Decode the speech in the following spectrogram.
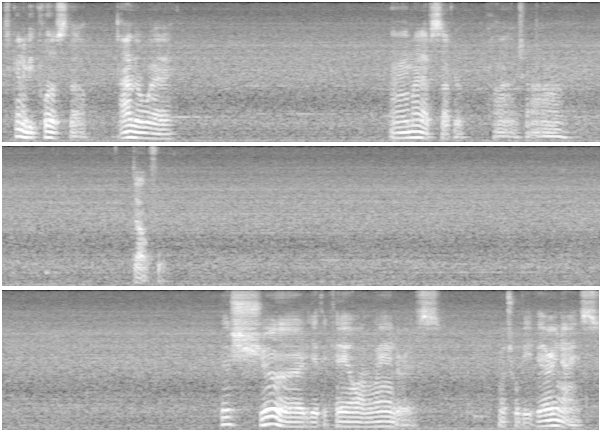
It's gonna be close though. Either way. I might have sucker punch. Uh, Doubtful. This should get the KO on Landorus, which will be very nice.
